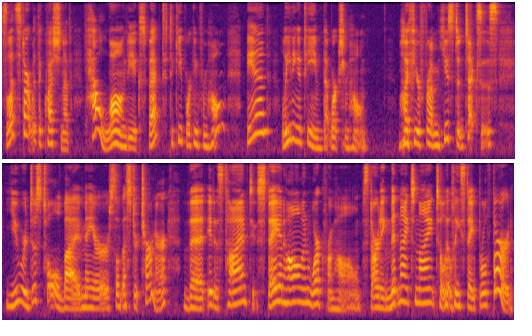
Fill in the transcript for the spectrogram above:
So let's start with the question of how long do you expect to keep working from home and leading a team that works from home? Well, if you're from Houston, Texas, you were just told by Mayor Sylvester Turner that it is time to stay at home and work from home, starting midnight tonight till at least April 3rd.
